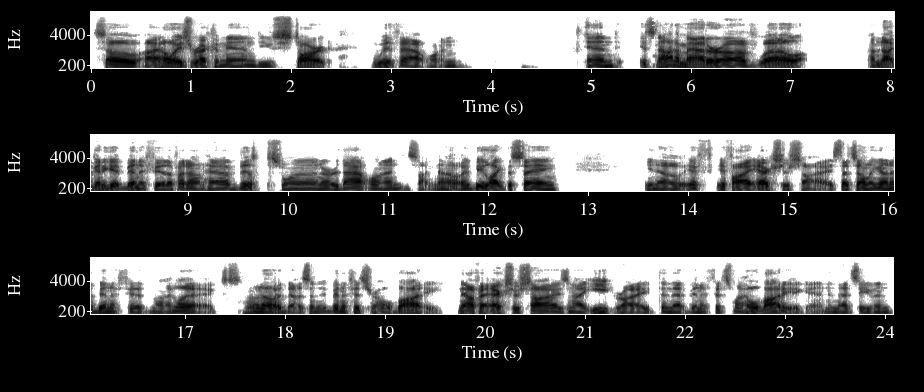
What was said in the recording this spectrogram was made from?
So I always recommend you start with that one. And it's not a matter of, well, I'm not going to get benefit if I don't have this one or that one. It's like, no, it'd be like the saying, you know, if if I exercise, that's only going to benefit my legs. Well, no, it doesn't. It benefits your whole body. Now, if I exercise and I eat right, then that benefits my whole body again, and that's even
